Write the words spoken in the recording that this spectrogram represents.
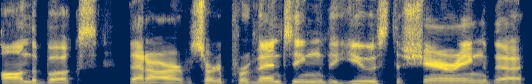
on the books that are sort of preventing the use, the sharing, the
